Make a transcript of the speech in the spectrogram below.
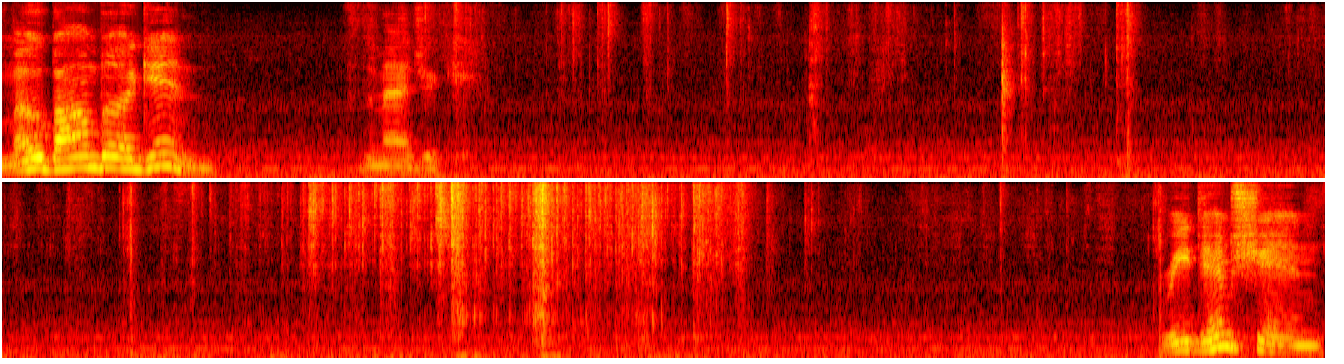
Mo Bamba again for the Magic. Redemption.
